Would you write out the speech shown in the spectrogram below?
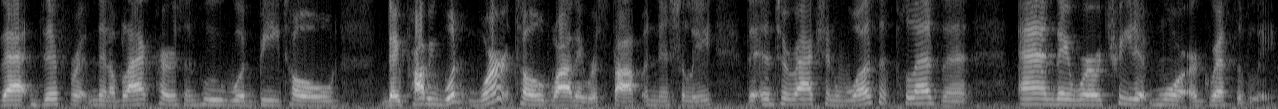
that different than a black person who would be told they probably wouldn't weren't told why they were stopped initially. The interaction wasn't pleasant and they were treated more aggressively.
